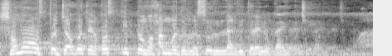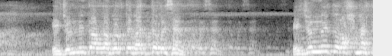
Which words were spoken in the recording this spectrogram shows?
সমস্ত জগতের অস্তিত্ব মোহাম্মদুর রসুল্লাহর ভিতরে লুকায়িত ছিল। এই জন্যই তো আল্লাহ বলতে বাধ্য হয়েছেন। এই জন্যই তো রহমাত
